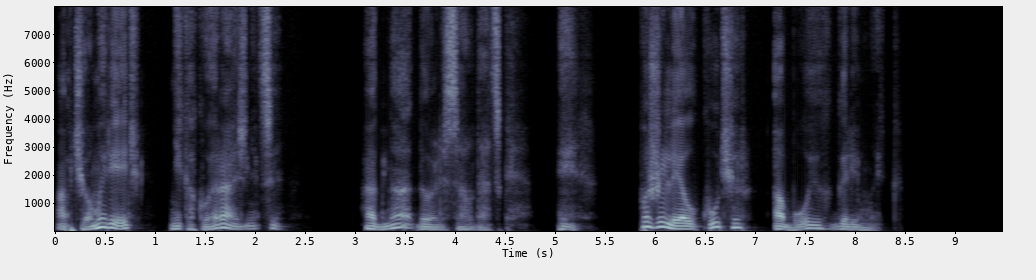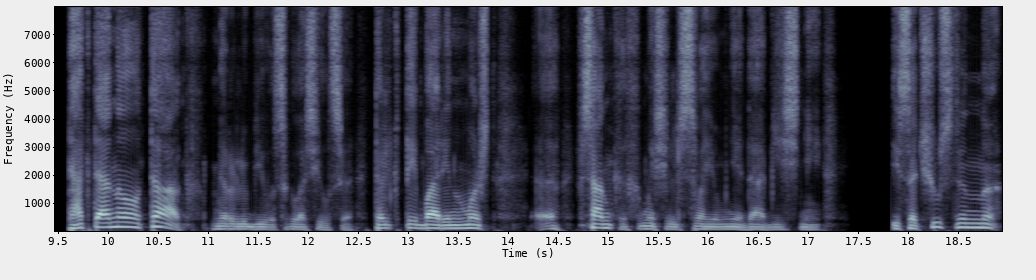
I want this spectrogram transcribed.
Об чем и речь, никакой разницы. Одна доля солдатская. Эх, пожалел кучер обоих горемык. «Так-то оно так», — миролюбиво согласился. «Только ты, барин, может, э, в санках мысль свою мне да объясни». И сочувственно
